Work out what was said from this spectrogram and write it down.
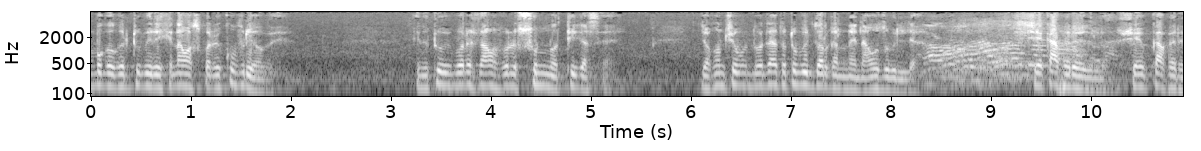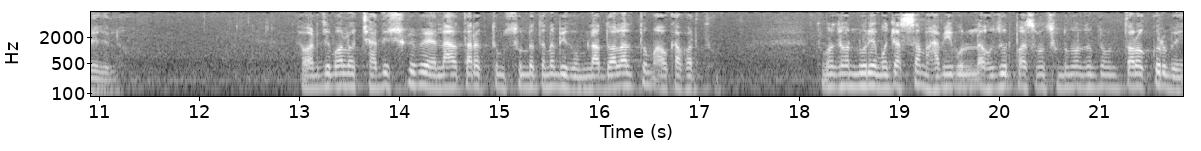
অবজ্ঞ করে টুপি রেখে নামাজ পড়ে, কুফরি হবে। কিন্তু টুপি পরে নামাজ পড়লে সুন্নত, ঠিক আছে? যখন সে এত টুপির দরকার নাই নাউজুবিল্লা সে কাফের হয়ে গেল, সে কাফের হয়ে গেল। আবার যে বলো, ছাদিস শরীফে লাউ তারক তুম সুন্নত নবীকুম লাউ দলাল তুম আও কাফার তুম তোমরা যখন নূরে মুজাসসাম হাবিবুল্লাহ হুজুর পাস সুন্নত তরক করবে,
